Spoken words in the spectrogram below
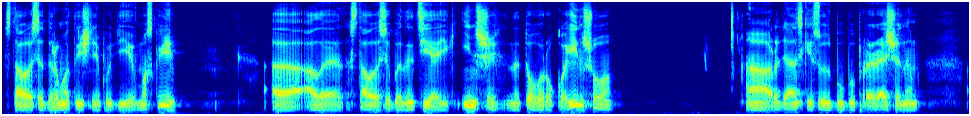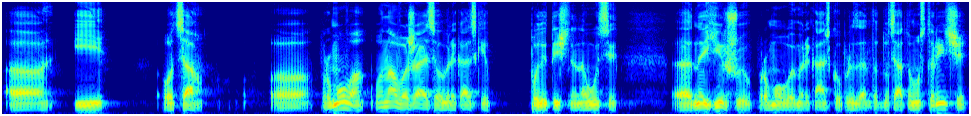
сталися драматичні події в Москві, е, але сталося би не ті, а інші, не того року, а іншого. Радянський Союз був би приреченим. І оця промова вона вважається в американській політичній науці е, найгіршою промовою американського президента в 20 сторіччі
